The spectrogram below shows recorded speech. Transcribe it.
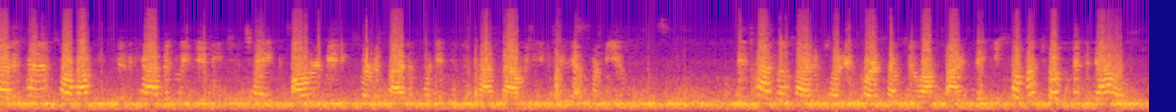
are walking through the cabin, we do need to take all remaining service items. Anything you pass out, we need to pick up from you. Please have those items ready for us as we walk by. Thank you so much. Welcome into Dallas.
